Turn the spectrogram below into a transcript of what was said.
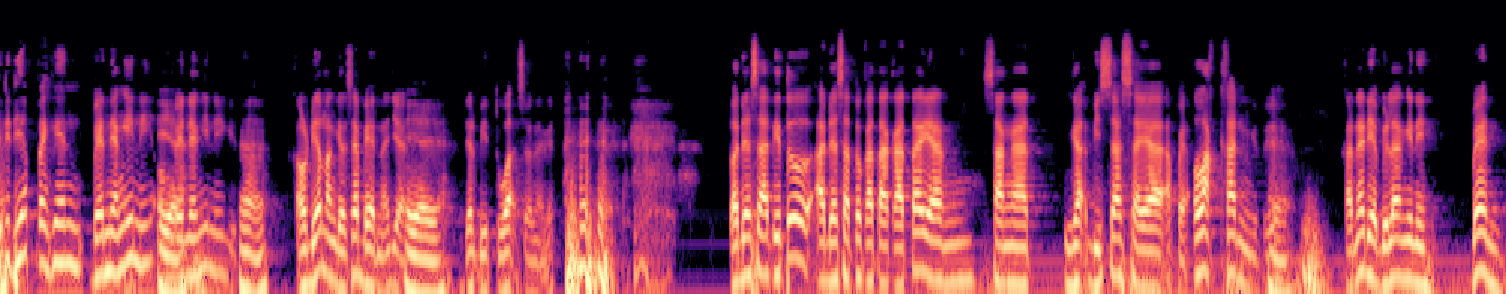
Jadi dia pengen band yang ini, oh Iya. band yang ini gitu. Kalau dia manggil saya band aja, Iya iya. dia lebih tua soalnya kan. Pada saat itu ada satu kata-kata yang sangat nggak bisa saya apa ya, elakkan gitu ya. Iya. Karena dia bilang gini, Ben,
